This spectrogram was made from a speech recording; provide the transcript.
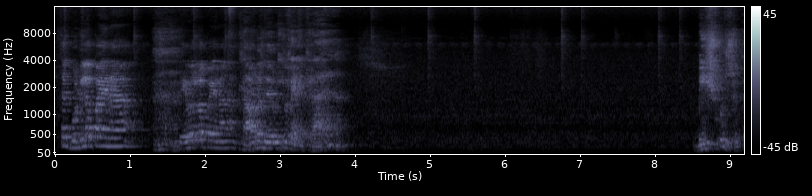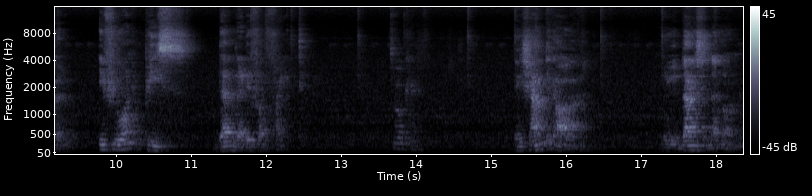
అంటే గుడిల పైన దేవుళ్ళ పైన దాడులు జరుగుతున్నాయి. ఇక్కడ భీష్ముడు చెప్పాడు if you want peace then ready for fight okay నీకు శాంతి కావాలా? నువ్వు యుద్ధానికి సిద్ధంగా ఉండు.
